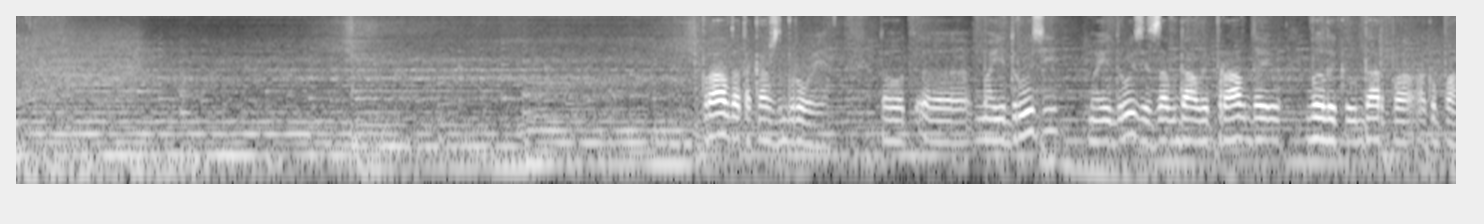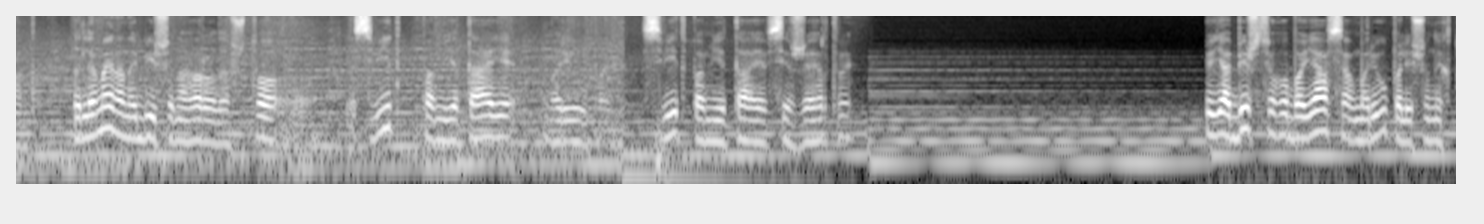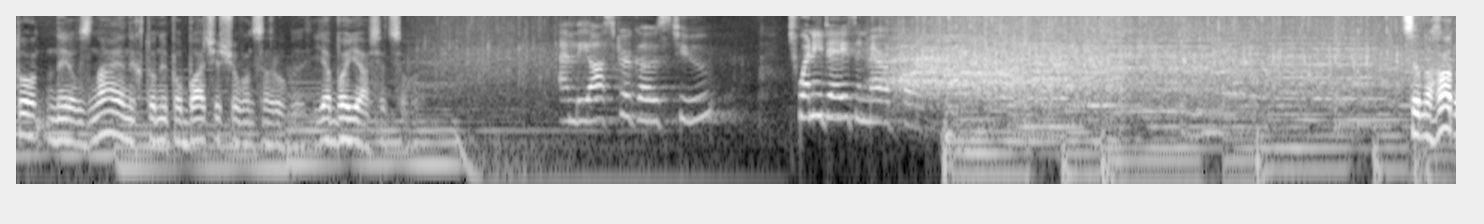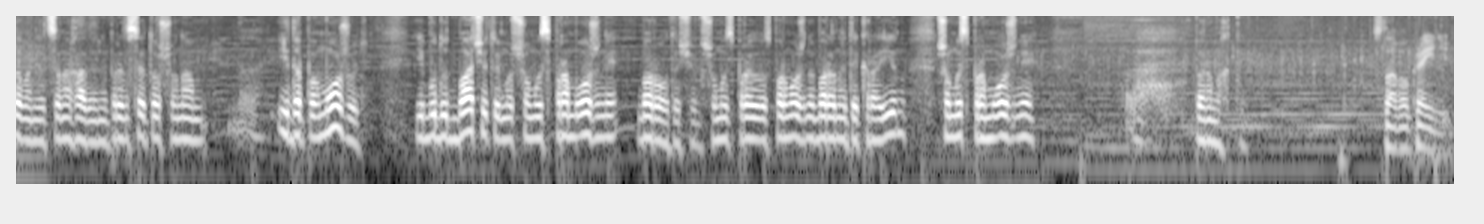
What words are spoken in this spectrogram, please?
правда така ж зброя. То от, е, мої друзі, мої друзі завдали правдою великий удар по окупантам. Для мене найбільша нагорода, що е, світ пам'ятає Маріуполь, світ пам'ятає всі жертви. Я більш всього боявся в Маріуполі, що ніхто не взнає, ніхто не побачить, що він це робить. Я боявся цього. And the Oscar goes to 20 Days in Mariupol. Це нагадування, це нагадування принесе те, що нам е, і допоможуть, і будуть бачити, що ми спроможні боротися, що ми спроможні боронити країну, що ми спроможні е, перемогти. Слава Україні!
